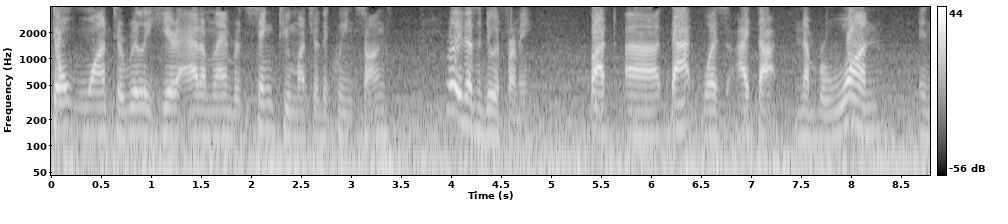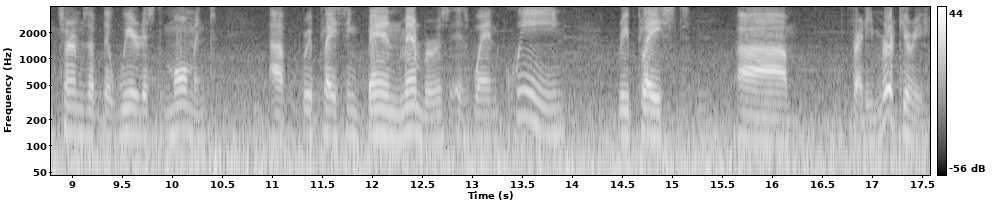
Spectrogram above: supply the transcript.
don't want to really hear Adam Lambert sing too much of the Queen songs. Really doesn't do it for me. But uh, that was, I thought, number one in terms of the weirdest moment of replacing band members is when Queen replaced um, Freddie Mercury.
